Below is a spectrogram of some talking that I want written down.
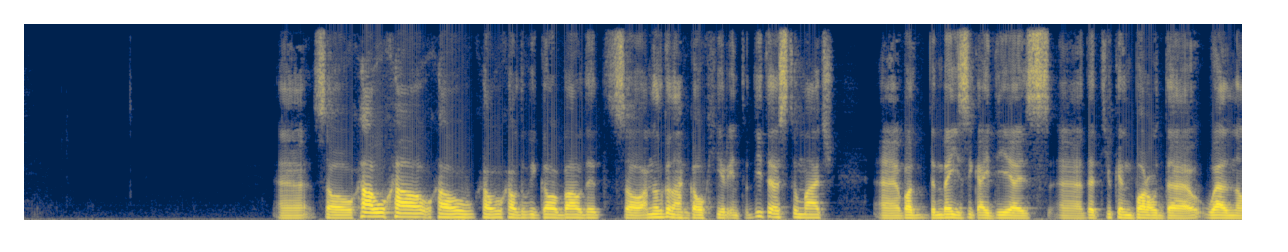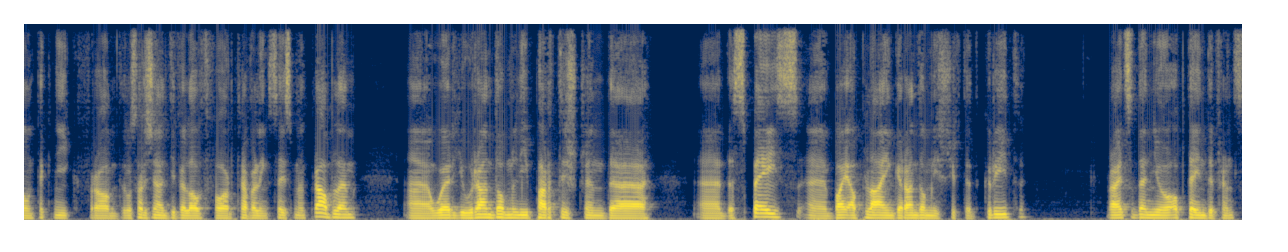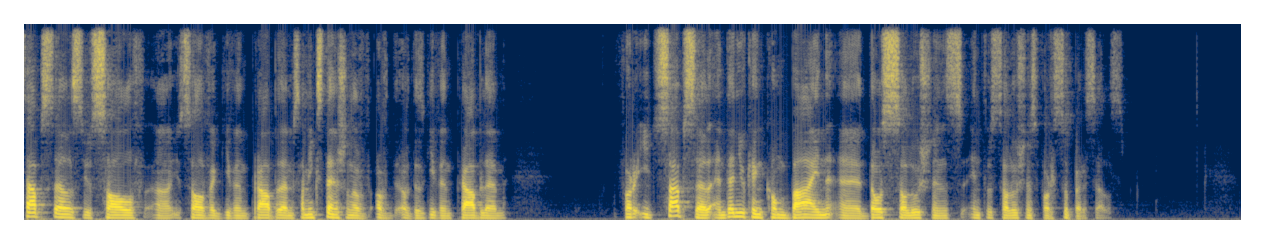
Uh, so how, how, how, how, how do we go about it? So I'm not going to go here into details too much, uh, but the basic idea is uh, that you can borrow the well-known technique from that was originally developed for traveling salesman problem, uh, where you randomly partition the, uh, the space by applying a randomly shifted grid. Right, so then you obtain different subcells, you solve, you solve a given problem, some extension of, of, of this given problem, for each subcell, and then you can combine uh, those solutions into solutions for supercells.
